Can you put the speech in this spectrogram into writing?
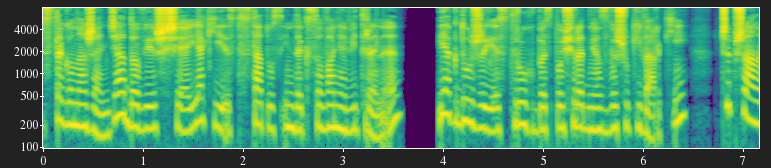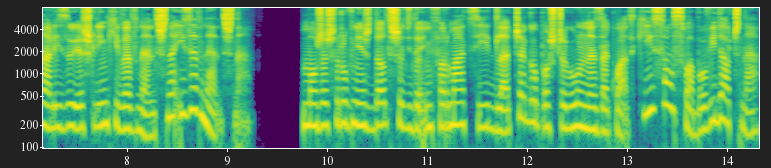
Z tego narzędzia dowiesz się, jaki jest status indeksowania witryny, jak duży jest ruch bezpośrednio z wyszukiwarki, czy przeanalizujesz linki wewnętrzne i zewnętrzne. Możesz również dotrzeć do informacji, dlaczego poszczególne zakładki są słabo widoczne.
